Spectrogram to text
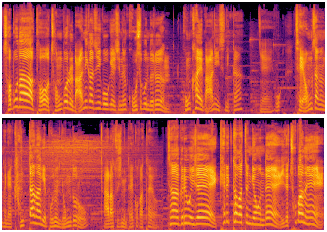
저보다 더 정보를 많이 가지고 계시는 고수분들은 공카에 많이 있으니까 예, 오, 제 영상은 그냥 간단하게 보는 용도로 알아두시면 될 것 같아요. 자, 그리고 이제 캐릭터 같은 경우인데 이제 초반에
